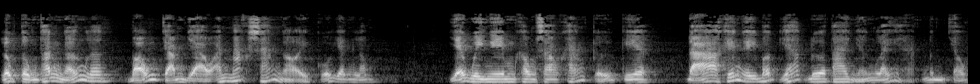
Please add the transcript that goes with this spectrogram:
Lục Tùng Thanh ngẩng lên, bỗng chạm vào ánh mắt sáng ngời của dân long. vẻ uy nghiêm không sao kháng cự kia, đã khiến y bất giác đưa tay nhận lấy hạt Minh Châu.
